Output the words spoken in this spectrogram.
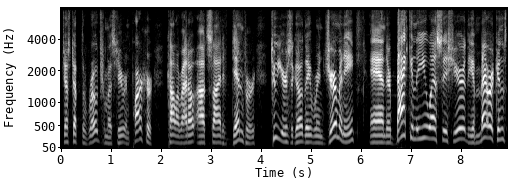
just up the road from us here in Parker, Colorado, outside of Denver. Two years ago, they were in Germany, and they're back in the U.S. this year. The Americans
